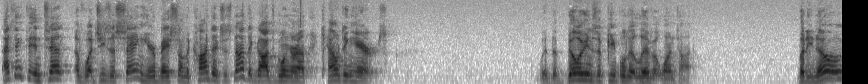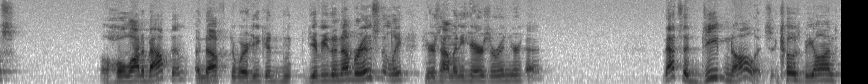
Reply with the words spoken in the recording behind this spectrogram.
I think the intent of what Jesus is saying here, based on the context, is not that God's going around counting hairs with the billions of people that live at one time. But he knows a whole lot about them, enough to where he could give you the number instantly. Here's how many hairs are in your head. That's a deep knowledge. It goes beyond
